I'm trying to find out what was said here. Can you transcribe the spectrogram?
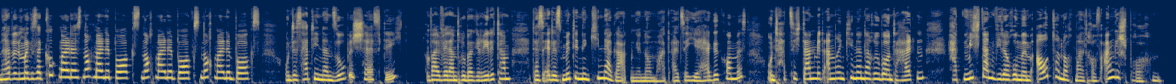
Und hat dann immer gesagt, guck mal, da ist noch mal eine Box, noch mal eine Box, noch mal eine Box. Und das hat ihn dann so beschäftigt, weil wir dann drüber geredet haben, dass er das mit in den Kindergarten genommen hat, als er hierher gekommen ist und hat sich dann mit anderen Kindern darüber unterhalten, hat mich dann wiederum im Auto nochmal drauf angesprochen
